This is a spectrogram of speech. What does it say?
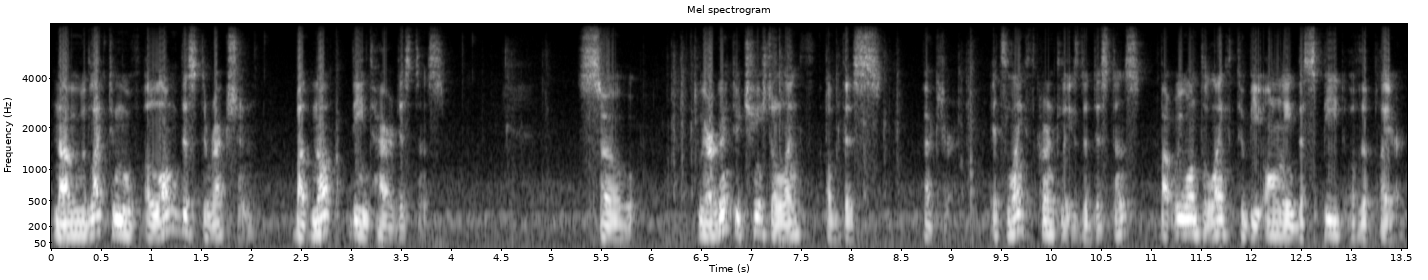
Now we would like to move along this direction but not the entire distance. So we are going to change the length of this vector. Its length currently is the distance, but we want the length to be only the speed of the player.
